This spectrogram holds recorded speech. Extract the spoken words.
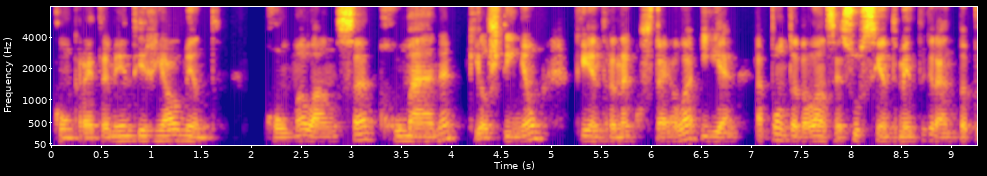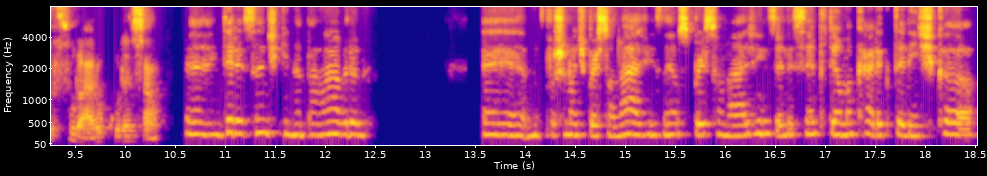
concretamente e realmente com uma lança romana que eles tinham, que entra na costela e a, a ponta da lança é suficientemente grande para perfurar o coração. É interessante que na palavra, é, vou chamar de personagens, né? Os personagens, eles sempre têm uma característica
